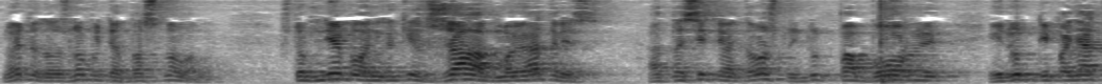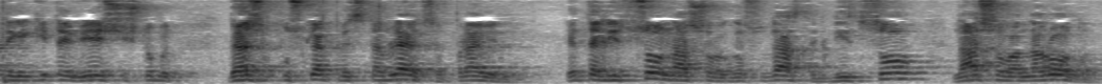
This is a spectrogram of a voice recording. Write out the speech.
Но это должно быть обосновано. Чтобы не было никаких жалоб в мой адрес относительно того, что идут поборы, идут непонятные какие-то вещи, чтобы даже пускай представляются правильно. Это лицо нашего государства, лицо нашего народа.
